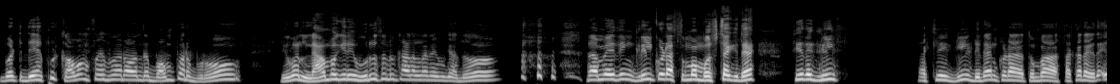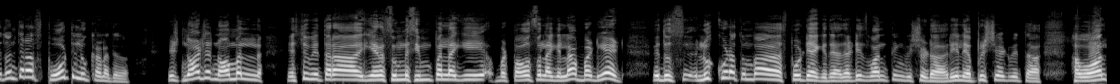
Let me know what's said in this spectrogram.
but they put carbon fibre on the bumper bro even Lamborghini ಉರುಸಲು ಕಾಣಲ್ಲ ನಿಮ್ಗೆ ಅದು. ಅಮೇಝಿಂಗ್ ಗ್ರಿಲ್ ಕೂಡ ತುಂಬಾ ಮಸ್ಟ್ ಆಗಿದೆ. ಸೀದಾ ಗ್ರಿಲ್ ಆಕ್ಚುಲಿ ಗ್ರಿಲ್ ಡಿಸೈನ್ ಕೂಡ ತುಂಬಾ ಸಖತ್ತಾಗಿದೆ. ಇದೊಂಥರ ಸ್ಪೋರ್ಟಿ ಲುಕ್ ಕಾಣುತ್ತೆ ಇದು. It's not a normal S U ಥರ ಏನೋ ಸುಮ್ಮನೆ ಸಿಂಪಲ್ ಆಗಿ ಬಟ್ ಪವರ್ಫುಲ್ ಆಗಿಲ್ಲ. ಬಟ್ ಏಟ್ ಇದು ಲುಕ್ ಕೂಡ ತುಂಬ ಸ್ಪೋರ್ಟಿ ಆಗಿದೆ. That is one thing we should really appreciate with Haval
